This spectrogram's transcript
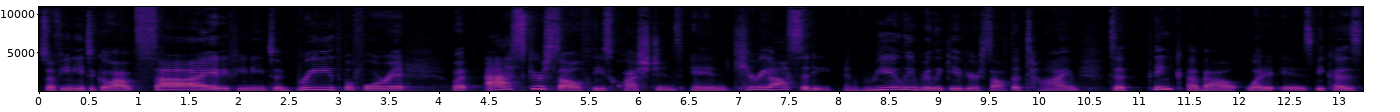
So if you need to go outside, if you need to breathe before it, But ask yourself these questions in curiosity and really, really give yourself the time to think about what it is because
